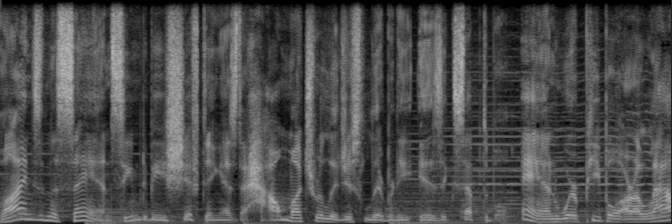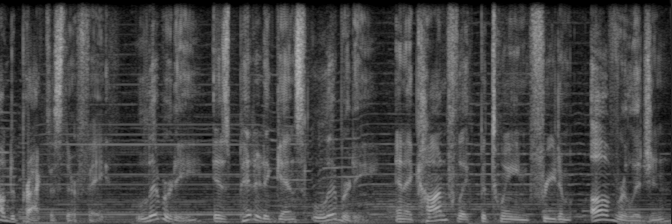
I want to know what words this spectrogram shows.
lines in the sand seem to be shifting as to how much religious liberty is acceptable and where people are allowed to practice their faith. Liberty is pitted against liberty in a conflict between freedom of religion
